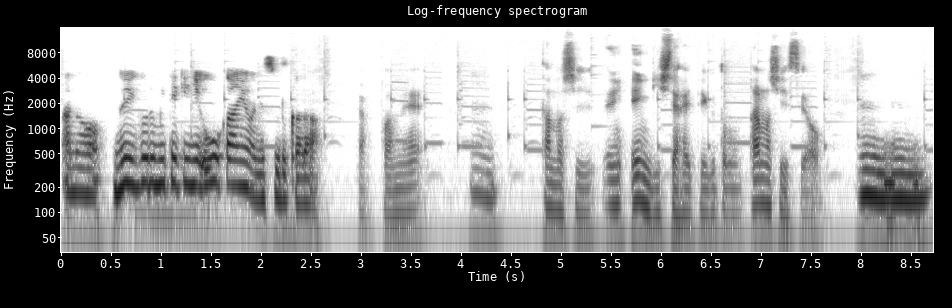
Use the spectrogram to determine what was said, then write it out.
あの、ぬいぐるみ的に動かんようにするから。やっぱね、うん。楽しい。演演技して入っていくと楽しいですよ。うん、うん。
